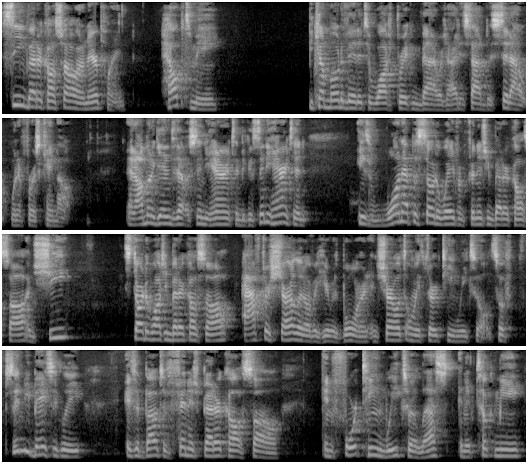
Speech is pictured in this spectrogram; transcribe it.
seeing Better Call Saul on an airplane helped me become motivated to watch Breaking Bad, which I decided to sit out when it first came out. And I'm going to get into that with Cindy Harrington because Cindy Harrington is one episode away from finishing Better Call Saul, and she started watching Better Call Saul after Charlotte over here was born, and Charlotte's only 13 weeks old. So Cindy basically is about to finish Better Call Saul in 14 weeks or less, and it took me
